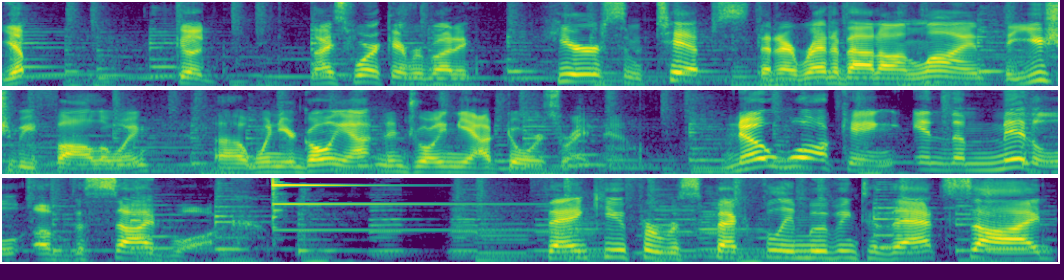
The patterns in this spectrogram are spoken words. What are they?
Yep, good. Nice work, everybody. Here are some tips that I read about online that you should be following uh, when you're going out and enjoying the outdoors right now. No walking in the middle of the sidewalk. Thank you for respectfully moving to that side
